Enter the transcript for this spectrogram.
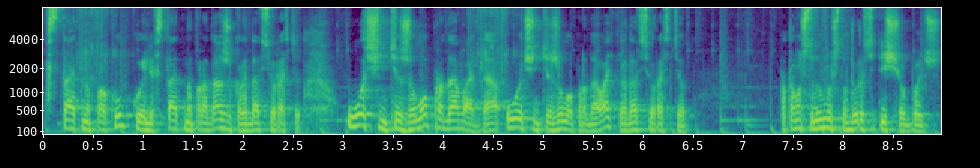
встать на покупку или встать на продажу, когда все растет. Очень тяжело продавать, да, очень тяжело продавать, когда все растет. Потому что думаю, что вырастет еще больше.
